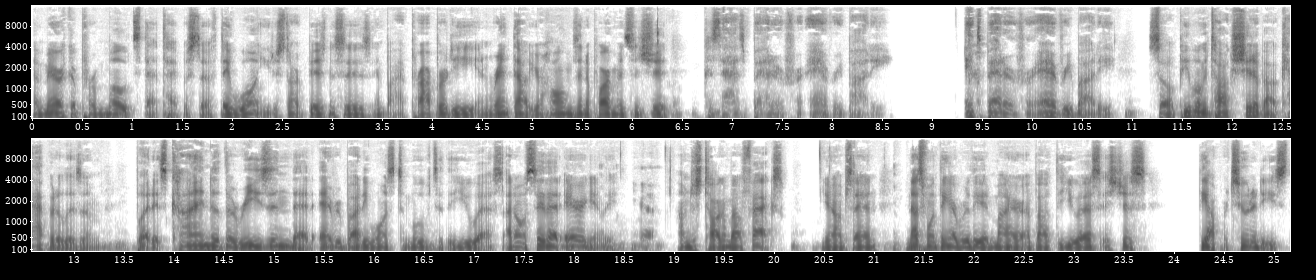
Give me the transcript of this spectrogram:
America promotes that type of stuff. They want you to start businesses and buy property and rent out your homes and apartments and shit because that's better for everybody. It's better for everybody. So people can talk shit about capitalism, but it's kind of the reason that everybody wants to move to the US. I don't say that arrogantly. Yeah. I'm just talking about facts. You know what I'm saying? And that's one thing I really admire about the US is just the opportunities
